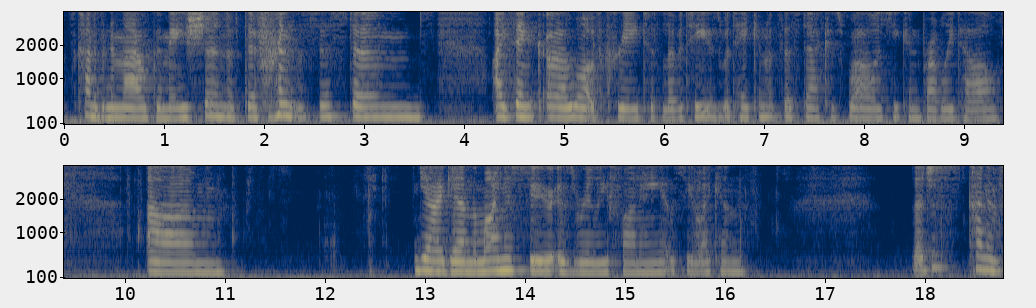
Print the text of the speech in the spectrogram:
it's kind of an amalgamation of different systems. I think a lot of creative liberties were taken with this deck as well, as you can probably tell. Um, yeah, again, the minus suit is really funny. Let's see if I can... They're just kind of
